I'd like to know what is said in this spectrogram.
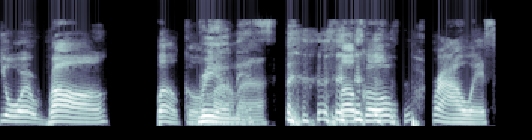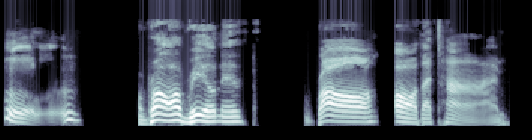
pure raw vocal. Realness. vocal prowess, honey. Raw realness. Raw all the time.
